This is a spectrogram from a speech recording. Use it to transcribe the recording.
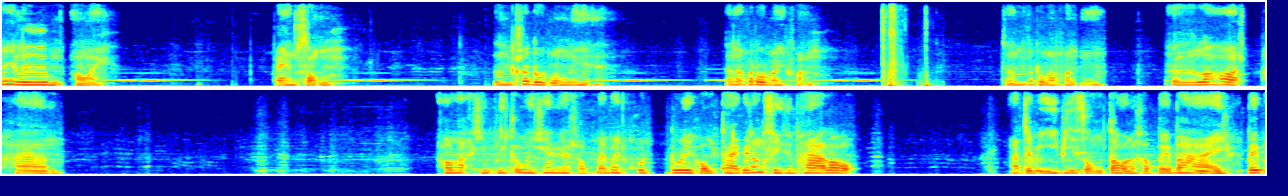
ฮ้ยลืม เอาไว้ไปนสองแล้วก็โดดตรงนี้ แล้วเราก็โดดไปฝั่งจากนั้นก็โดดมาฝั่งนี้ เออรอดผ่าน เอาละคลิปนี้ก็มีแค่นี้ครับบ๊ายบายทุกคนดูเลยผมตายไปตั้งสี่สิบห้ารอบอาจจะมี EP สองต่อนะครับบ๊ายบายบ๊ายบาย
